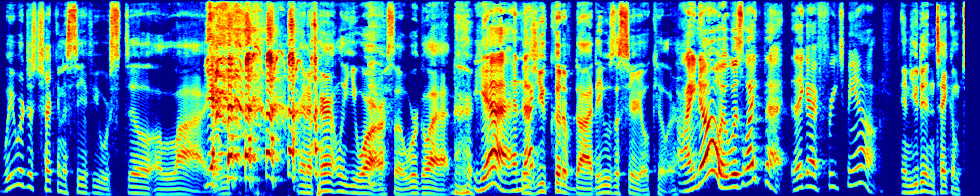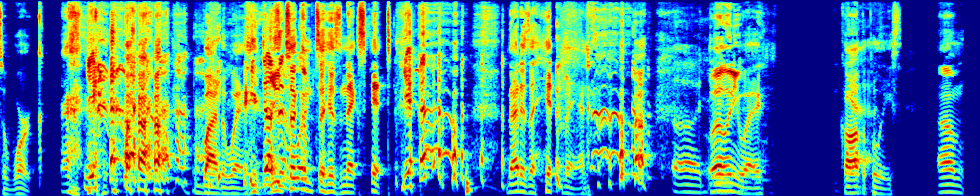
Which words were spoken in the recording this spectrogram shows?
We were just checking to see if you were still alive. Yeah. and apparently you are, so we're glad. Yeah, and that you could have died. He was a serial killer. I know it was like that. That guy freaked me out. And you didn't take him to work, Yeah, by the way. you doesn't took him to his next hit. yeah. That is a hit man. Uh, well, anyway, call the police. Um,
